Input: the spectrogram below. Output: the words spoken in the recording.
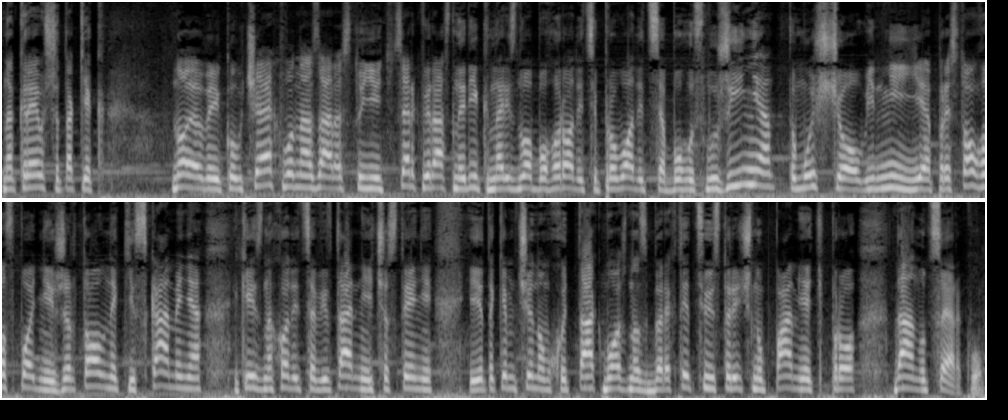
накривши так як. Ноєвий ковчег вона зараз стоїть. В церкві раз на рік на Різдво Богородиці проводиться богослужіння, тому що в ній є престол Господній, жертовник із каменя, який знаходиться в вівтарній частині. І таким чином, хоч так, можна зберегти цю історичну пам'ять про дану церкву.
